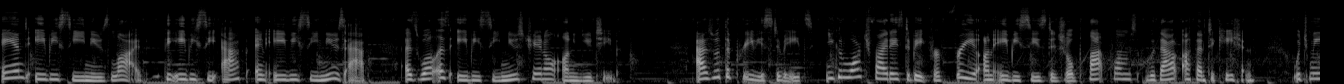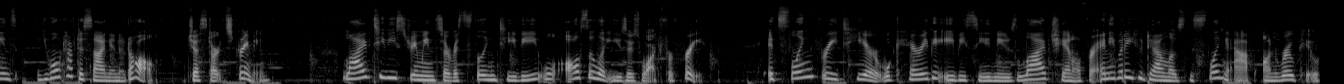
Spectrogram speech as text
and ABC News Live, the ABC app and ABC News app, as well as ABC News Channel on YouTube. As with the previous debates, you can watch Friday's debate for free on ABC's digital platforms without authentication, which means you won't have to sign in at all, just start streaming. Live TV streaming service Sling TV will also let users watch for free. Its Sling free tier will carry the ABC News Live channel for anybody who downloads the Sling app on Roku,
